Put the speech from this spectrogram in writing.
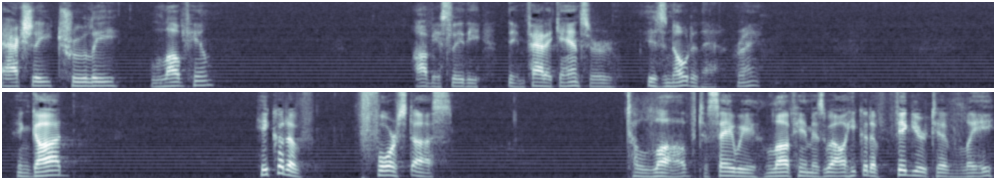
actually, truly love him? Obviously, the, the emphatic answer is no to that, right? And God, He could have forced us to love, to say we love him as well. He could have figuratively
